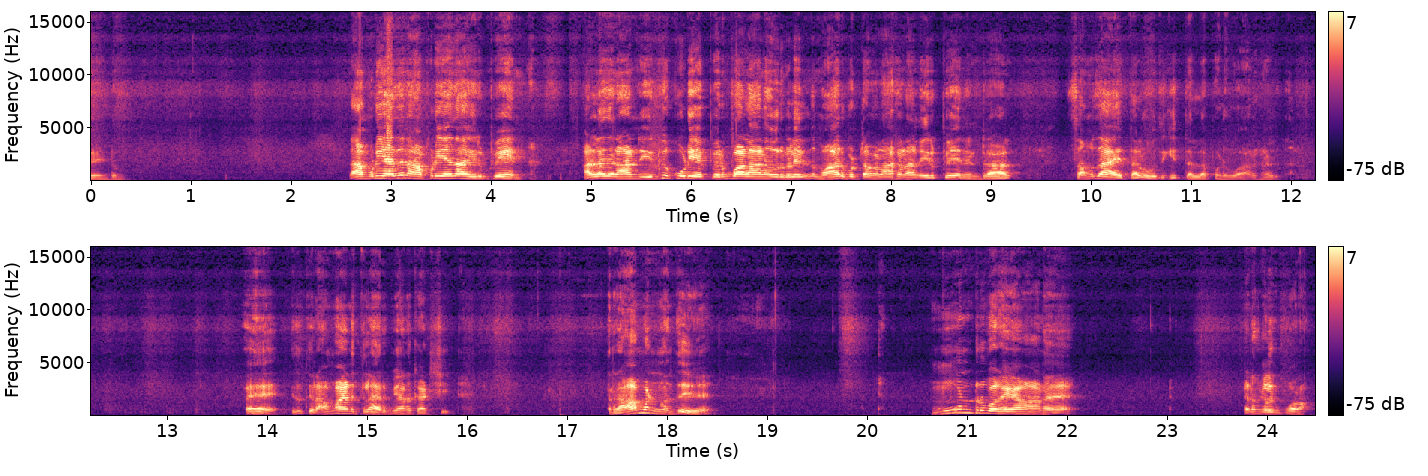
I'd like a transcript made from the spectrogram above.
வேண்டும். நான் முடியாது நான் அப்படியே தான் இருப்பேன். அல்லது நான் இருக்கக்கூடிய பெரும்பாலானவர்களிலிருந்து மாறுபட்டவனாக நான் இருப்பேன் என்றால் சமுதாயத்தால் ஒதுக்கி தள்ளப்படுவார்கள். இதுக்கு ராமாயணத்தில் அருமையான காட்சி. ராமன் வந்து மூன்று வகையான இடங்களுக்கு போகிறான்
